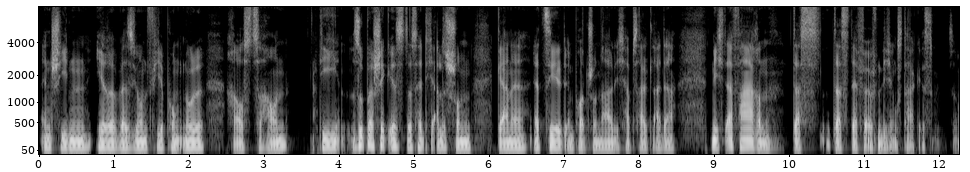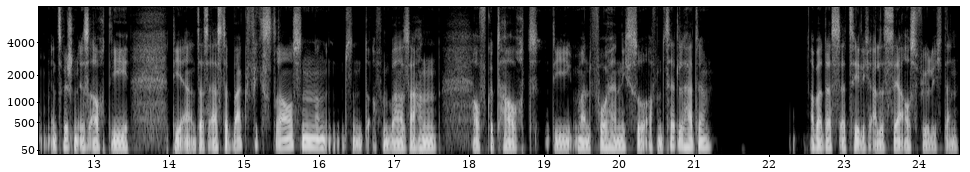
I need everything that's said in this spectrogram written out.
entschieden, ihre Version 4.0 rauszuhauen die super schick ist. Das hätte ich alles schon gerne erzählt im Podjournal. Ich habe es halt leider nicht erfahren dass das der Veröffentlichungstag ist. So, inzwischen ist auch die, die, das erste Bugfix draußen und sind offenbar Sachen aufgetaucht, die man vorher nicht so auf dem Zettel hatte. Aber das erzähle ich alles sehr ausführlich dann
